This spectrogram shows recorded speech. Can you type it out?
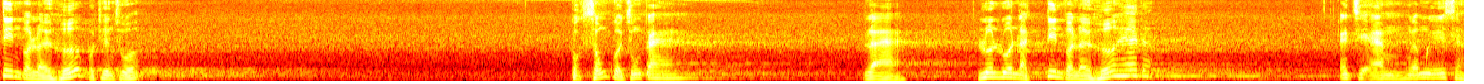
tin vào lời hứa của Thiên Chúa. Cuộc sống của chúng ta là luôn luôn là tin vào lời hứa hết đó. Anh chị em ngẫm nghĩ xem,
